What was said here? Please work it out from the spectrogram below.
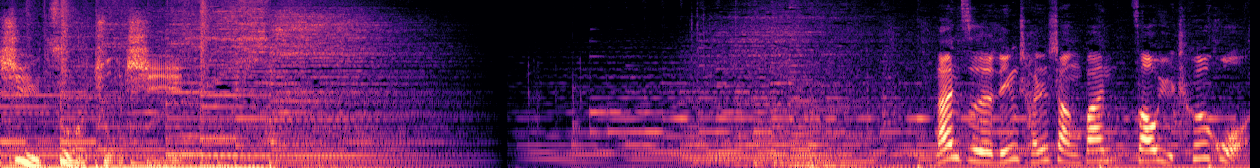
制作主持。男子凌晨上班遭遇车祸，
